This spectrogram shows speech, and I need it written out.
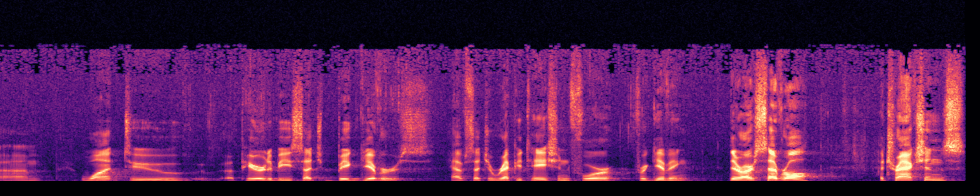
um, want to appear to be such big givers, have such a reputation for, for giving? There are several attractions.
